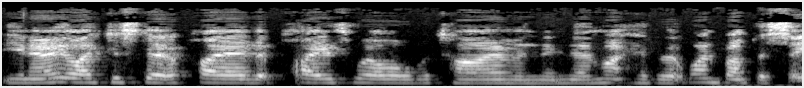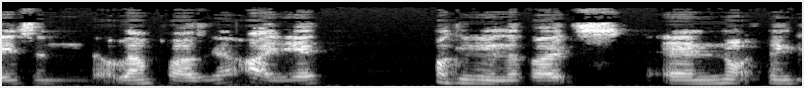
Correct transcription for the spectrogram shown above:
you know, like just a player that plays well all the time, and then they might have that one bumper season. The umpires go, "Oh yeah, I'll give him the votes," and not think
